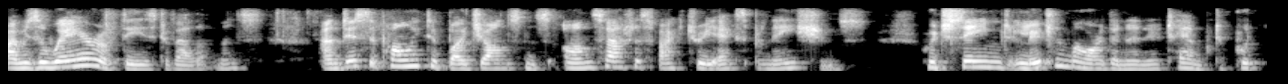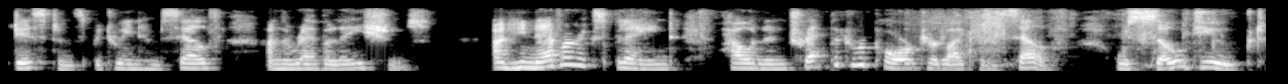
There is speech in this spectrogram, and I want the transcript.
I was aware of these developments and disappointed by Johnson's unsatisfactory explanations which seemed little more than an attempt to put distance between himself and the revelations. And he never explained how an intrepid reporter like himself was so duped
